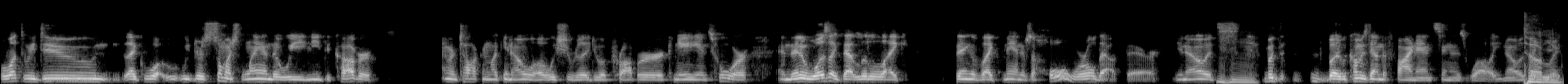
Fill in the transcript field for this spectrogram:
well, what do we do? Like, what we, there's so much land that we need to cover and we're talking like you know well we should really do a proper canadian tour and then it was like that little like thing of like, man, there's a whole world out there, you know. It's mm-hmm. but but it comes down to financing as well, you know. It's totally. Like,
